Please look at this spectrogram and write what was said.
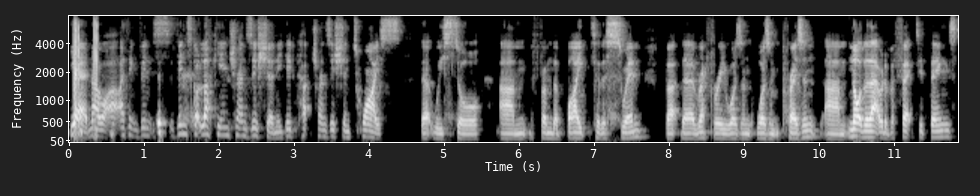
yeah, no, I, I think Vince Vince got lucky in transition. He did cut transition twice that we saw um, from the bike to the swim, but the referee wasn't wasn't present. Um, not that that would have affected things,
